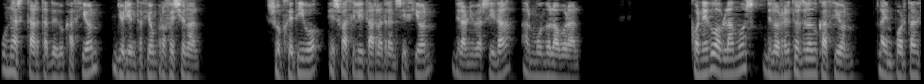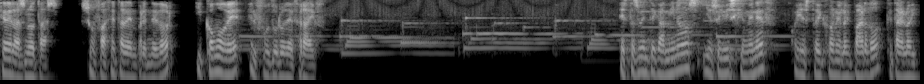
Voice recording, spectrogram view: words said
una startup de educación y orientación profesional. Su objetivo es facilitar la transición de la universidad al mundo laboral. Con Edu hablamos de los retos de la educación, la importancia de las notas, su faceta de emprendedor y cómo ve el futuro de Thrive. Estos 20 caminos, yo soy Luis Jiménez, hoy estoy con Eloy Pardo. ¿Qué tal, Eloy?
